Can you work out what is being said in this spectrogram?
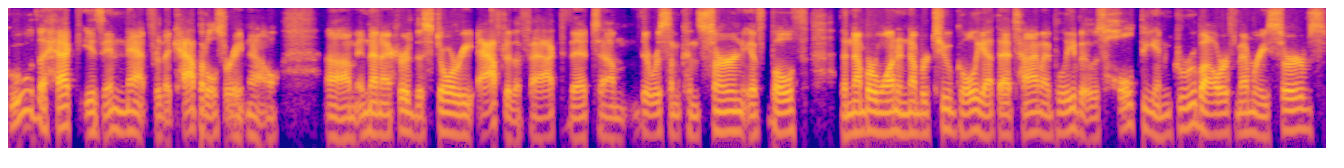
"Who the heck is in net for the Capitals right now?" Um, and then I heard the story after the fact that um, there was some concern if both the number one and number two goalie at that time, I believe it was Holtby and Grubauer, if memory serves,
